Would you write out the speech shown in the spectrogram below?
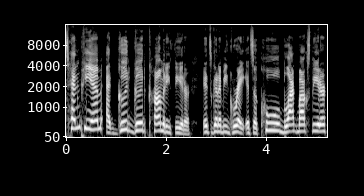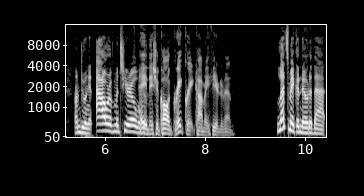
10 p.m. at Good Good Comedy Theater. It's going to be great. It's a cool black box theater. I'm doing an hour of material. With Hey, a- they should call it Great Great Comedy Theater then. Let's make a note of that.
